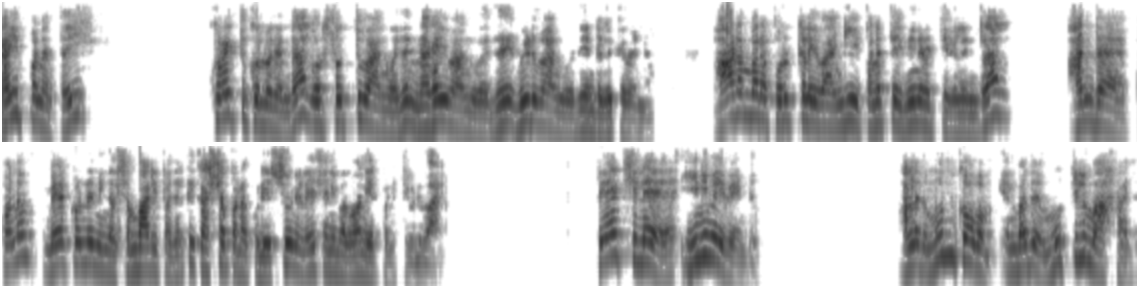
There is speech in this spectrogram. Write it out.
கைப்பணத்தை குறைத்துக் கொள்வதென்றால் ஒரு சொத்து வாங்குவது நகை வாங்குவது வீடு வாங்குவது என்று இருக்க வேண்டும். ஆடம்பர பொருட்களை வாங்கி பணத்தை வீணடித்தீர்கள் என்றால் அந்த பணம் மேற்கொண்டு நீங்கள் சம்பாதிப்பதற்கு கஷ்டப்படக்கூடிய சூழ்நிலையை சனி பகவான் ஏற்படுத்தி விடுவார். பேச்சிலே இனிமை வேண்டும். அல்லது முன் கோபம் என்பது முற்றிலும் ஆகாது.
